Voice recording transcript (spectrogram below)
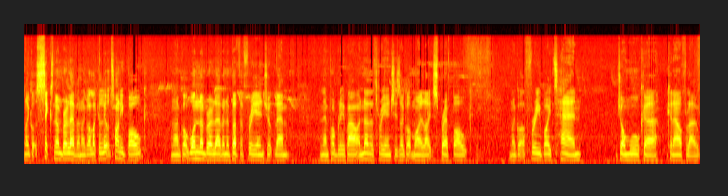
and I've got 6 number 11. I've got like a little tiny bulk and I've got one number 11 above the 3 inch hook length and then probably about another 3 inches I got my like spread bulk and I got a 3 by 10 John Walker canal float.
